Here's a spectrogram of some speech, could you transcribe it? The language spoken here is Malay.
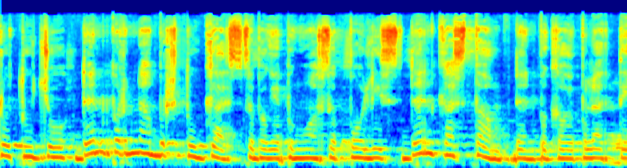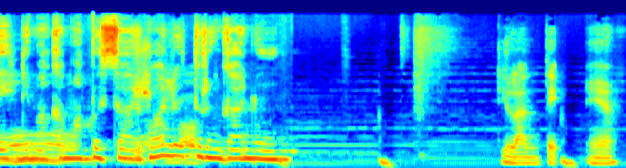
dan pernah bertugas sebagai penguasa polis dan kastam dan pegawai pelatih di Mahkamah Besar Kuala Terengganu. Dilantik ya.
